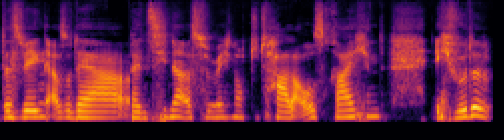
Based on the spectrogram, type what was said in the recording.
Deswegen, also der Benziner ist für mich noch total ausreichend. Ich würde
